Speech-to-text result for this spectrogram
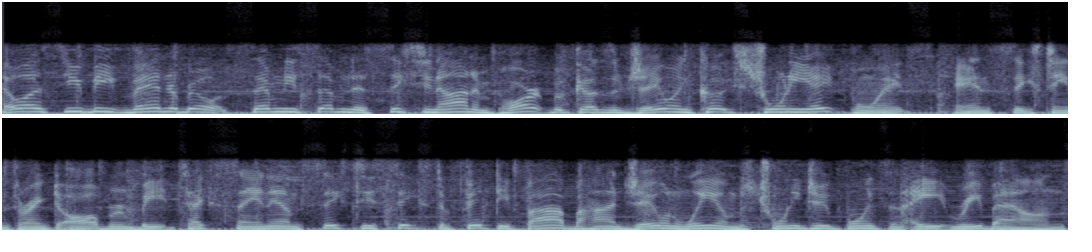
LSU beat Vanderbilt 77 to 69 in part because of Jalen Cook's 28 points, and 16th-ranked Auburn beat Texas A&M 66 to 55 behind Jalen Williams' 22 points and 8 rebounds.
